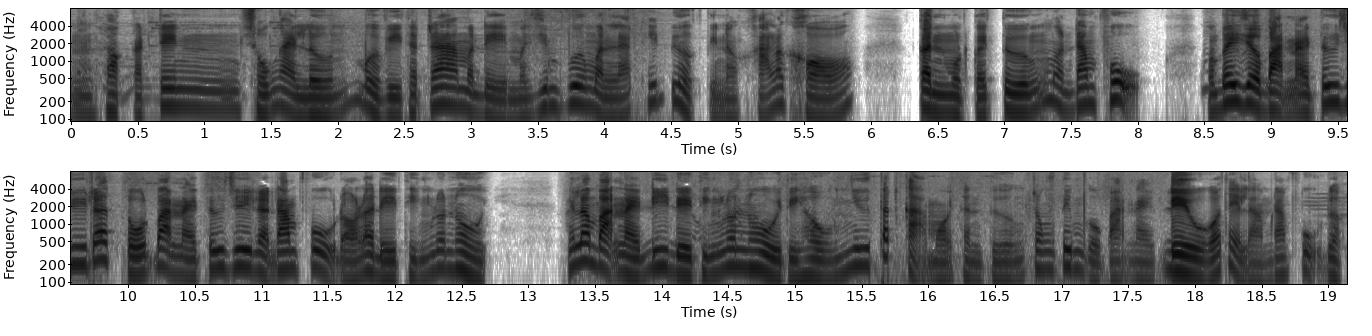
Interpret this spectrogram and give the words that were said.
Ừ, hoặc là trên số ngày lớn bởi vì thật ra mà để mà diêm vương mà lát hết được thì nó khá là khó cần một cái tướng mà đam phụ mà bây giờ bạn này tư duy rất tốt bạn này tư duy là đam phụ đó là đế thính luân hồi nghĩa là bạn này đi đế thính luân hồi thì hầu như tất cả mọi thần tướng trong tim của bạn này đều có thể làm đam phụ được.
